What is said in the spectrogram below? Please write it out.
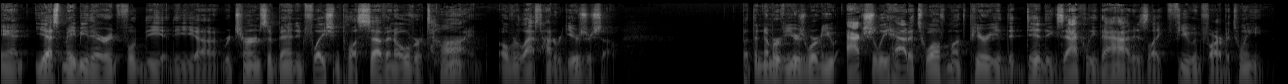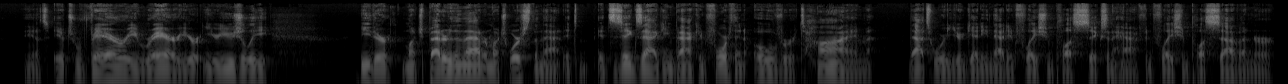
and yes, maybe they're infl- the the uh, returns have been inflation plus seven over time over the last hundred years or so. But the number of years where you actually had a 12 month period that did exactly that is like few and far between. You know, it's it's very rare. You're you're usually either much better than that or much worse than that. It's it's zigzagging back and forth, and over time, that's where you're getting that inflation plus six and a half, inflation plus seven, or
